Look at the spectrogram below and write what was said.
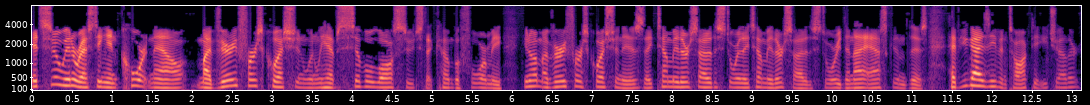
It's so interesting in court now. My very first question when we have civil lawsuits that come before me, you know what my very first question is? They tell me their side of the story, they tell me their side of the story, then I ask them this Have you guys even talked to each other?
